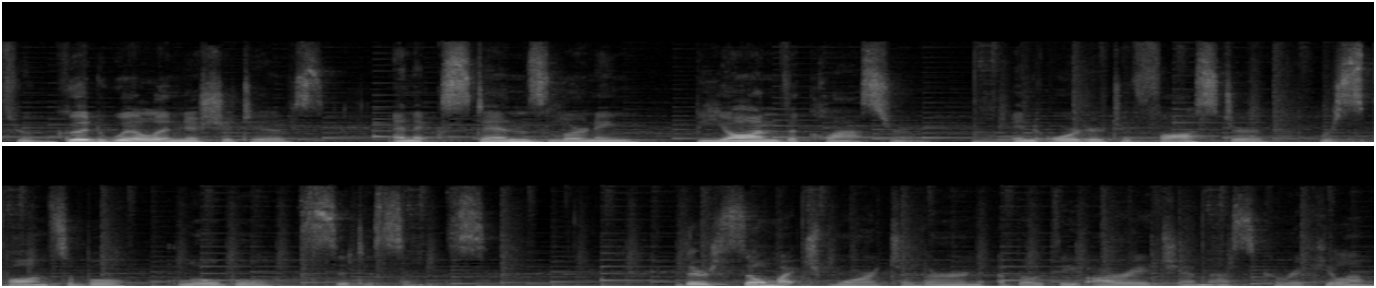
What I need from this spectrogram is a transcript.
through goodwill initiatives and extends learning beyond the classroom in order to foster responsible global citizens. There's so much more to learn about the RHMS curriculum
